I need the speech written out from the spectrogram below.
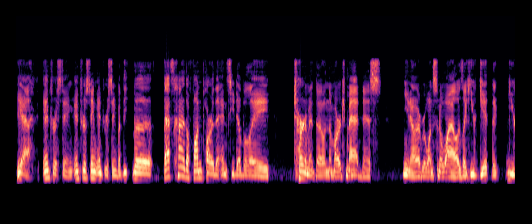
yeah, interesting, interesting, interesting. But the the that's kind of the fun part of the NCAA tournament though in the March Madness. you know, every once in a while is like you get the you.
